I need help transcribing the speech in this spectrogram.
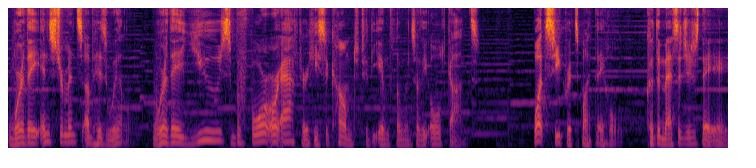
Were they instruments of his will? Were they used before or after he succumbed to the influence of the old gods? What secrets might they hold? Could the messages they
